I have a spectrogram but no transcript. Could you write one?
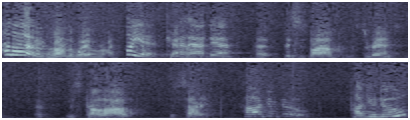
So you found the way all right. Oh, yes. Carol. dear. Uh, this is my uncle, Mr. Ramsden. Uh, Miss Carlyle, Miss Surrey. How do you do? How do you do?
